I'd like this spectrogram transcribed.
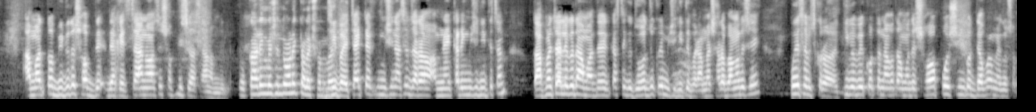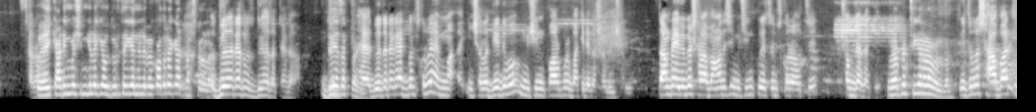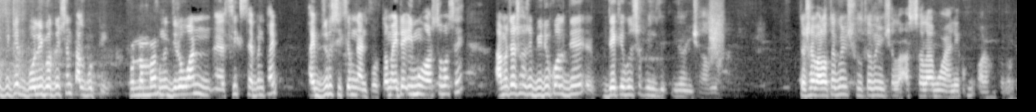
আমার তো ভিডিওতে সব দেখে চায়না আছে সবকিছু আছে আলহামদুলিল্লাহ। তো কাটিং মেশিন তো অনেক কালেকশন জি ভাই চারটা মেশিন আছে যারা আপনি কাটিং মেশিন নিতে চান তো আপনার চাইলে কিন্তু আমাদের কাছ থেকে যোগাযোগ করে মেশিন নিতে পারেন। আমরা সারা বাংলাদেশে সার্ভিস করা হয়। কীভাবে করতে না করতে আমাদের সব পরিশ্রম করে দেওয়া আমরা এগুলো সব তো এই কাটিং মেশিনগুলো কেউ দূর থেকে নিলে কত টাকা অ্যাডভান্স করা লাগবে? দুই হাজার টাকা। দুই হাজার টাকা? হ্যাঁ টাকা অ্যাডভান্স করবে দিয়ে দেবো মেশিন পাওয়ার পরে বাকি টাকা সব তো আমরা এইভাবে সারা বাংলাদেশে মেশিন কুরিয়ার সার্ভিস করা হচ্ছে সব জায়গাতে। তবে আপনার ঠিকানাটা বলবেন। এটা হলো ইপিজেড ফোন নাম্বার? তো আমার ইমো হোয়াটসঅ্যাপ আছে। আমি চাই সরাসরি ভিডিও কল দিয়ে দেখে বুঝে সব ইনশাআল্লাহ তো সব ভালো থাকবেন সুস্থ থাকবেন ইনশাল্লাহ আসসালামু আলাইকুম আ রহমতুল্লাহ।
